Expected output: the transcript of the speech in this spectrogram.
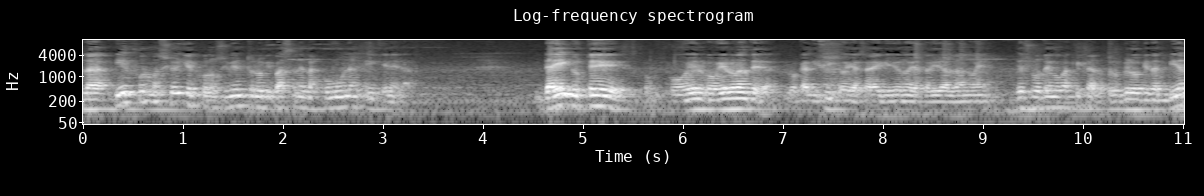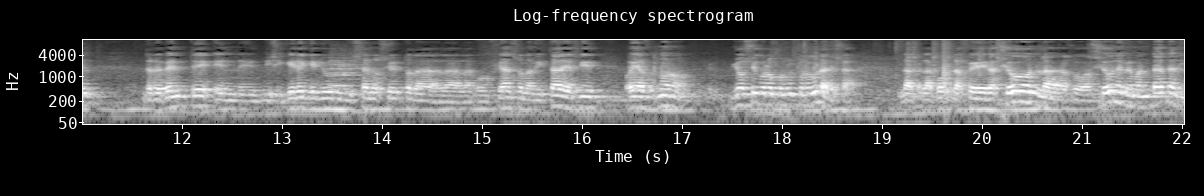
la información y el conocimiento de lo que pasa en las comunas en general. De ahí que usted, como el gobierno plantea, lo califico, ya sabe que yo no voy a salir hablando de eso lo tengo más que claro, pero creo que también de repente en, en, ni siquiera querido utilizar ¿no cierto? La, la, la, confianza la amistad y decir, oye, no, no, yo sigo los conductos regulares, o sea, la, la, la federación, las asociaciones me mandatan y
